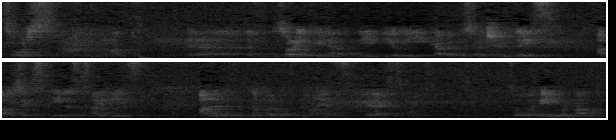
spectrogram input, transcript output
source. Not, uh, if- sorry, if you have the PoE covered switch in place, up to 16 SSIDs, unlimited number of clients per access point. So again, we're not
